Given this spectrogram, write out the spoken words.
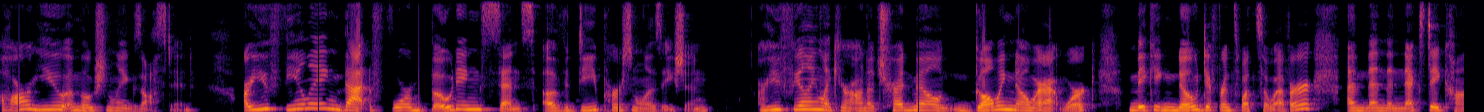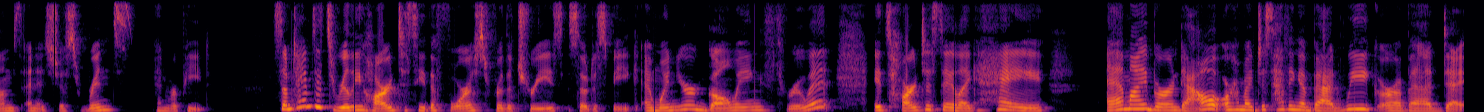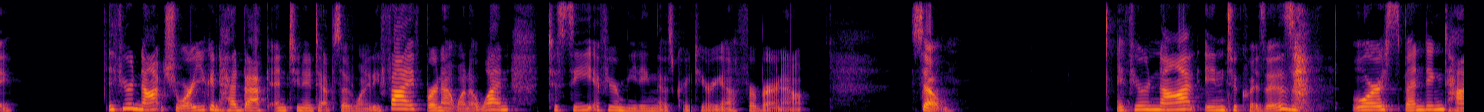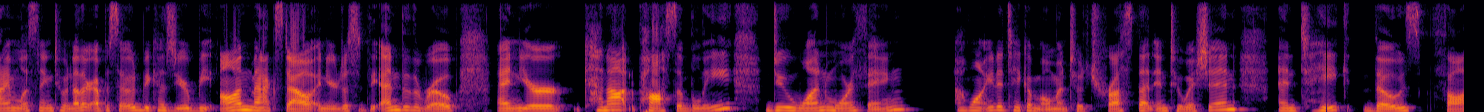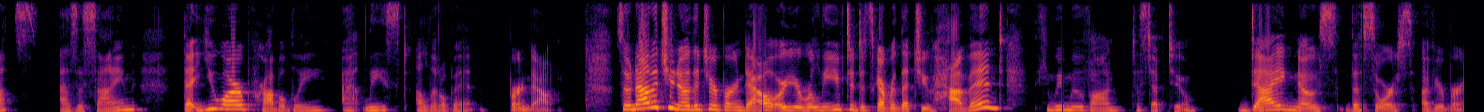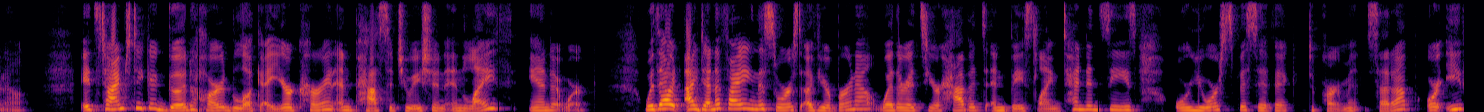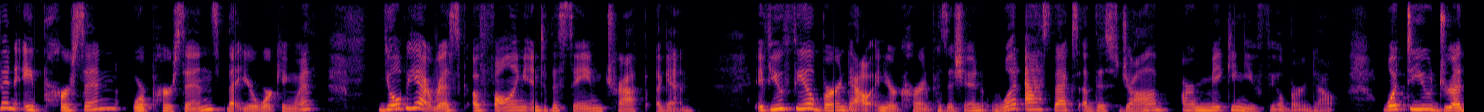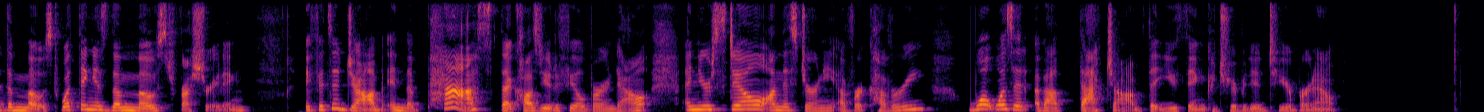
Are you emotionally exhausted? Are you feeling that foreboding sense of depersonalization? Are you feeling like you're on a treadmill, going nowhere at work, making no difference whatsoever? And then the next day comes and it's just rinse and repeat. Sometimes it's really hard to see the forest for the trees, so to speak. And when you're going through it, it's hard to say, like, hey, am I burned out or am I just having a bad week or a bad day? If you're not sure, you can head back and tune into episode 185, Burnout 101, to see if you're meeting those criteria for burnout. So, if you're not into quizzes or spending time listening to another episode because you're beyond maxed out and you're just at the end of the rope and you cannot possibly do one more thing, I want you to take a moment to trust that intuition and take those thoughts as a sign that you are probably at least a little bit burned out. So now that you know that you're burned out or you're relieved to discover that you haven't, we move on to step two diagnose the source of your burnout. It's time to take a good hard look at your current and past situation in life and at work. Without identifying the source of your burnout, whether it's your habits and baseline tendencies, or your specific department setup, or even a person or persons that you're working with, you'll be at risk of falling into the same trap again. If you feel burned out in your current position, what aspects of this job are making you feel burned out? What do you dread the most? What thing is the most frustrating? If it's a job in the past that caused you to feel burned out and you're still on this journey of recovery, what was it about that job that you think contributed to your burnout?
